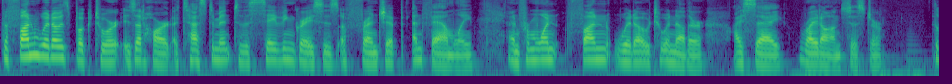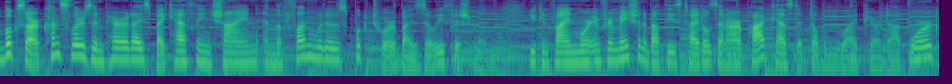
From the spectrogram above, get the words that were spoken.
The Fun Widows book tour is at heart a testament to the saving graces of friendship and family. And from one fun widow to another, I say, right on, sister. The books are Kunstlers in Paradise by Cathleen Schine and The Fun Widows Book Tour by Zoe Fishman. You can find more information about these titles in our podcast at wypr.org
